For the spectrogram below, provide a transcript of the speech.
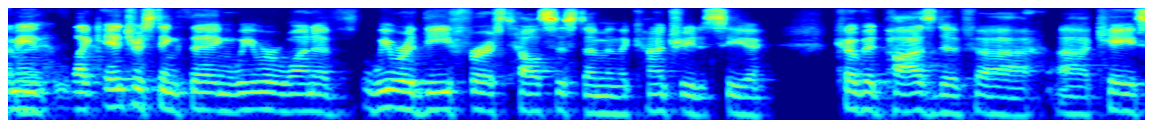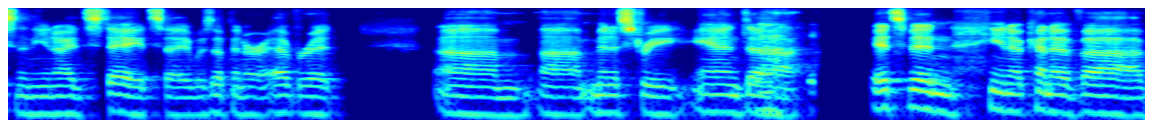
I mean, right. like interesting thing, we were one of we were the first health system in the country to see a COVID positive uh, uh, case in the United States. it was up in our Everett um, uh, ministry, and uh, yeah. it's been you know kind of uh,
